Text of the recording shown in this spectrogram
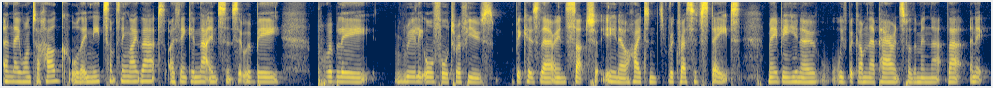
and they want a hug or they need something like that, I think in that instance it would be probably really awful to refuse because they're in such you know a heightened regressive state. Maybe you know we've become their parents for them in that that, and it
